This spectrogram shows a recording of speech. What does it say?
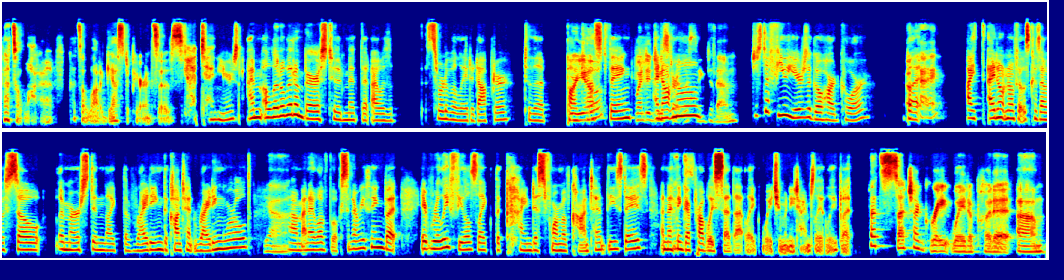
that's a lot of that's a lot of guest appearances. Yeah 10 years. I'm a little bit embarrassed to admit that i was a, sort of a late adopter to the podcast thing. When did you I don't start know, listening to them? Just a few years ago hardcore but okay. I, I don't know if it was because I was so immersed in like the writing, the content writing world. Yeah. Um, and I love books and everything, but it really feels like the kindest form of content these days. And I think I've probably said that like way too many times lately, but that's such a great way to put it. Um,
